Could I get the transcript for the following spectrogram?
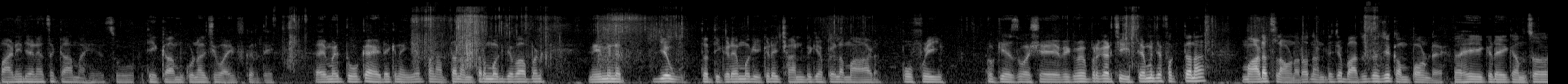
पाणी देण्याचं काम आहे. सो ते काम कुणाची वाईफ करते. त्यामुळे तो काय हेडेक नाही आहे पण आता नंतर मग जेव्हा आपण मे महिन्यात येऊ तर तिकडे मग इकडे छानपैकी आपल्याला माड पोफळी ओके सो असे वेगवेगळ्या प्रकारचे इथे म्हणजे फक्त ना माडच लावणार आहोत. आणि त्याच्या बाजूचं जे कंपाऊंड आहे हे इकडे एक आमचं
